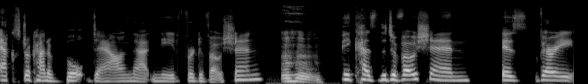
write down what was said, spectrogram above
extra kind of bolt down that need for devotion mm-hmm. because the devotion is very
